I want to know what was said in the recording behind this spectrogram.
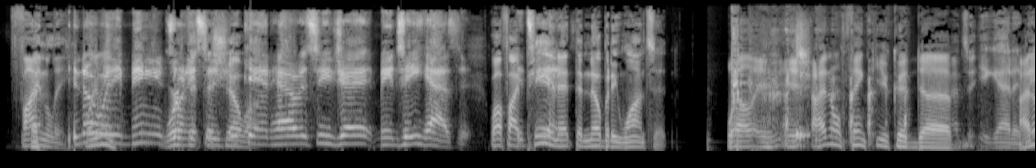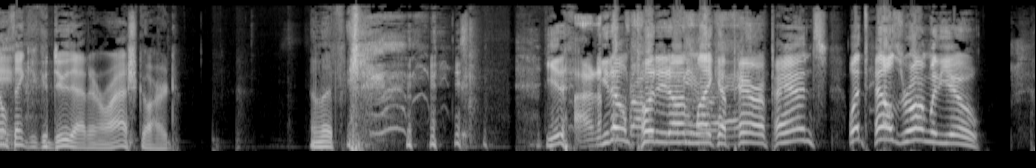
Finally. You know What what, he means Worth when he says show you can't have it, CJ? It means he has it. Well, if I It's pee in it, then nobody wants it. Well, it, it, I don't think you could. Uh, That's what you got to I don't think you could do that in a rash guard. Unless you don't you don't put it on be a like a pair of pants. What the hell's wrong with you?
